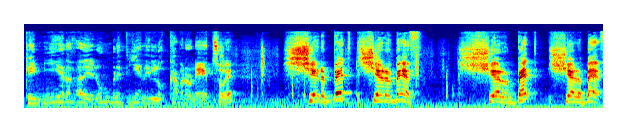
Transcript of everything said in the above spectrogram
Qué mierda de nombre tienen los cabrones estos, eh Sherbet Sherbet. Sherbet Sherbet.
